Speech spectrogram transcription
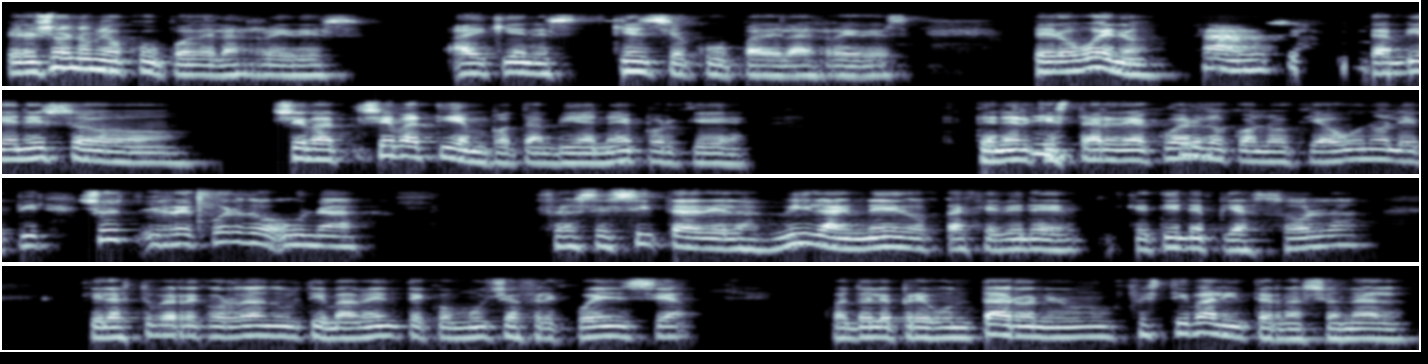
pero yo no me ocupo de las redes. Hay quienes, quien se ocupa de las redes. Pero bueno, también eso lleva, lleva tiempo también, ¿eh? porque tener que estar de acuerdo con lo que a uno le pide. Yo recuerdo una frasecita de las mil anécdotas que, viene, que tiene Piazzolla, que la estuve recordando últimamente con mucha frecuencia, cuando le preguntaron en un festival internacional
